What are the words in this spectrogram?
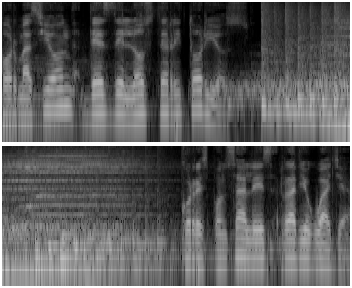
Información desde los territorios. Corresponsales Radio Guaya.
